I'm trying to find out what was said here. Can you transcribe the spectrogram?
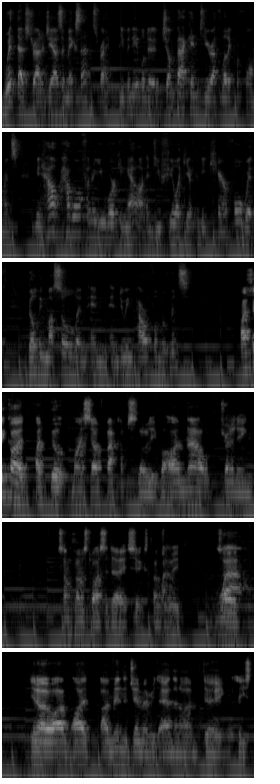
with that strategy as it makes sense. Right? You've been able to jump back into your athletic performance. I mean, how how often are you working out, and do you feel like you have to be careful with building muscle and and, and doing powerful movements? I think I, I built myself back up slowly, but I'm now training sometimes twice a day, six times wow. a week. So, wow. you know, I'm, I, I'm in the gym every day and then I'm doing at least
